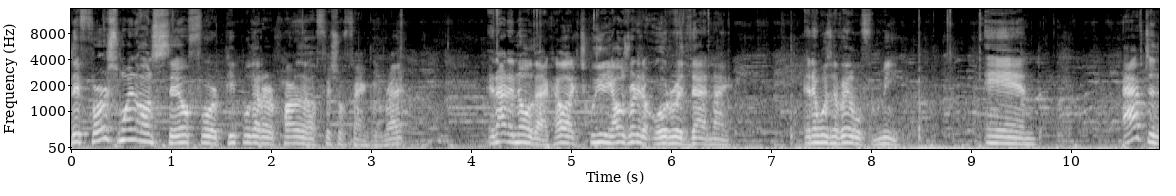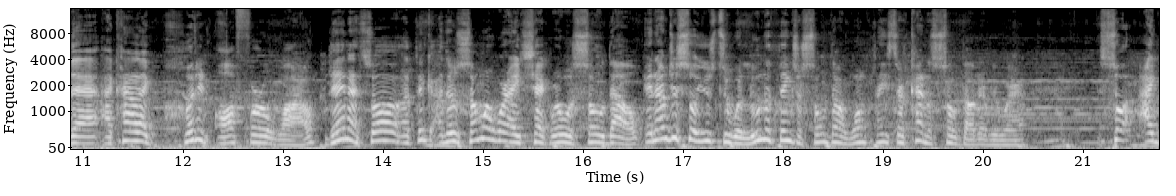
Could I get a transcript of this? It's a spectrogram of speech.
they first went on sale for people that are part of the official fan club, right? And I didn't know that. I was like tweeting. I was ready to order it that night, and it wasn't available for me. And after that, I kind of like put it off for a while. Then I saw, I think there was somewhere where I checked where it was sold out, and I'm just so used to where Loona things are sold out one place. They're kind of sold out everywhere. So I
